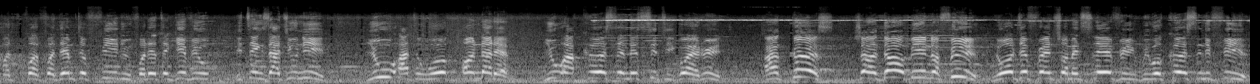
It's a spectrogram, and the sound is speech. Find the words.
for, for, for them to feed you, for them to give you the things that you need. You are to work under them. You are cursed in the city. Go ahead, read. and cursed shall thou be in the field. No difference from in slavery. We were cursed in the field.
